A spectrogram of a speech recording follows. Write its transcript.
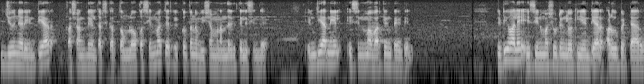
జూనియర్ ఎన్టీఆర్, ప్రశాంత్ నీల్ దర్శకత్వంలో ఒక సినిమా తెరకెక్కుతున్న విషయం మనందరికీ తెలిసిందే. ఎన్టీఆర్ నీల్ ఈ సినిమా వర్కింగ్ టైటిల్. ఇటీవలే ఈ సినిమా షూటింగ్లోకి ఎన్టీఆర్ అడుగుపెట్టారు.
